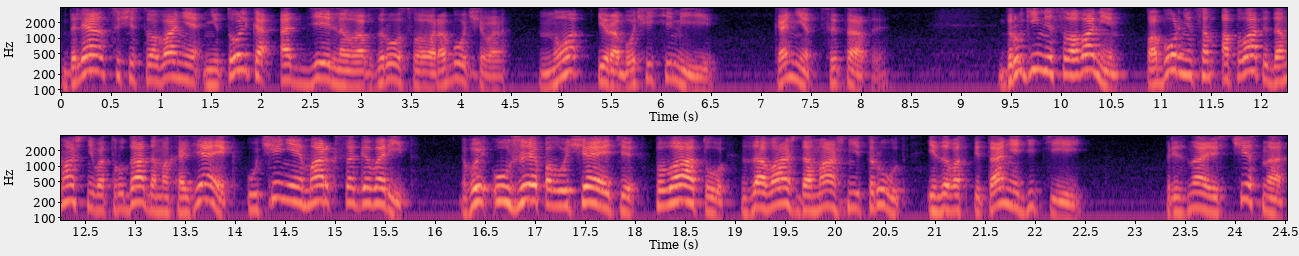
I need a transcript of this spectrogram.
для существования не только отдельного взрослого рабочего, но и рабочей семьи. Конец цитаты. Другими словами, поборницам оплаты домашнего труда домохозяек учение Маркса говорит, вы уже получаете плату за ваш домашний труд и за воспитание детей. Признаюсь честно,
